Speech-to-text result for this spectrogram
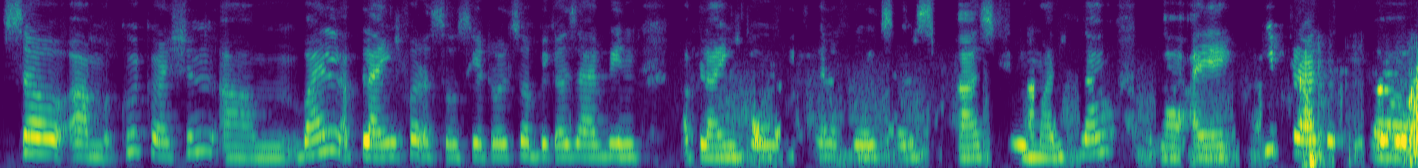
So, um, quick question. Um, while applying for associate also because I've been applying to these kind of roles since past few months now, uh, I keep track of uh,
